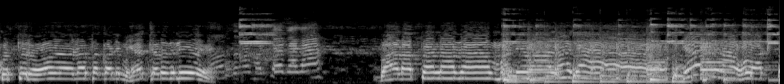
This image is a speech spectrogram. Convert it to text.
ಕೂತಿರೋ ತಕ್ಕ ನಿಮ್ ಹೆಚ್ಚಿಡದ್ರಿ ಬಡತನದ ಮನೆ ಒಳಗ. ಹೊಟ್ಟ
